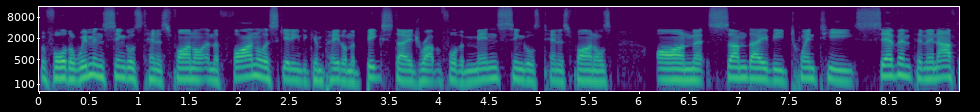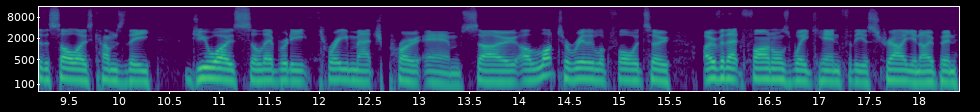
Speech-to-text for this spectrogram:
before the women's singles tennis final, and the finalists getting to compete on the big stage right before the men's singles tennis finals on Sunday, the 27th. And then after the solos comes the duos celebrity three match pro am. So a lot to really look forward to over that finals weekend for the Australian Open.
